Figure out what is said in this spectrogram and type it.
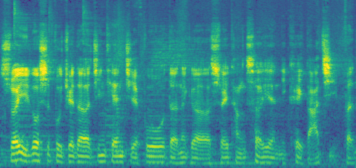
所以骆师傅觉得今天姐夫的那个随堂测验，你可以打几分？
